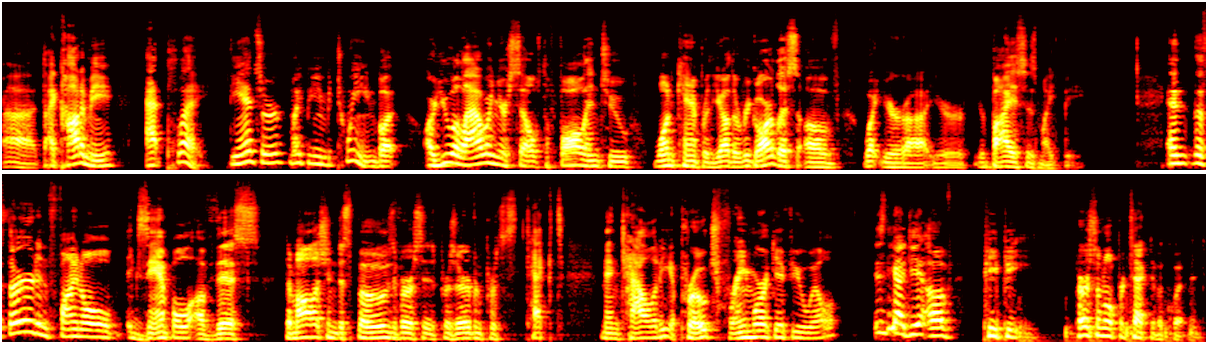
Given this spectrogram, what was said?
uh, dichotomy at play. The answer might be in between, but are you allowing yourselves to fall into one camp or the other, regardless of what your uh, your your biases might be. And the third and final example of this demolish and dispose versus preserve and protect mentality, approach, framework, if you will, is the idea of PPE, personal protective equipment.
